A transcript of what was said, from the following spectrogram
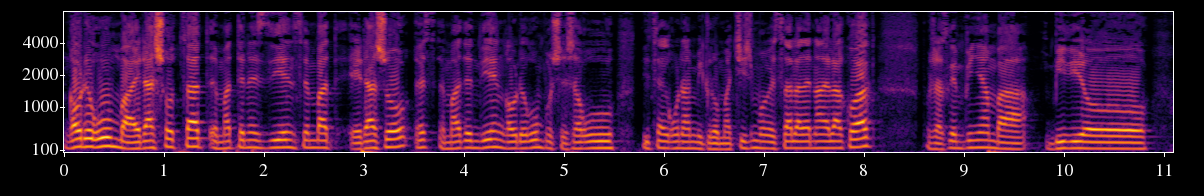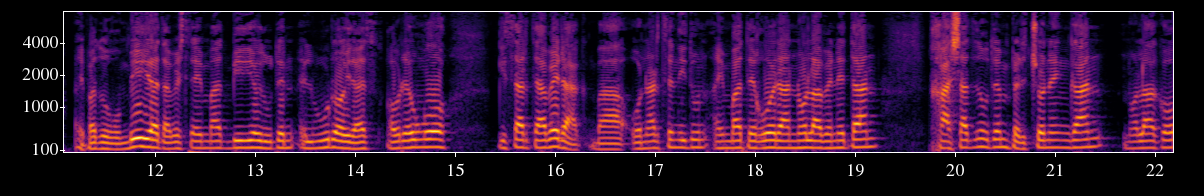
gaur egun ba, erasotzat ematen ez dien zenbat eraso, ez, ematen dien gaur egun pues, ezagu ditzaguna mikromachismo bezala dena delakoak, pues, azken finan ba, bideo aipatu dugun bideo eta beste hainbat bideo duten helburu da ez? Gaur egungo gizartea berak ba onartzen ditun hainbat egoera nola benetan jasaten duten pertsonengan nolako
